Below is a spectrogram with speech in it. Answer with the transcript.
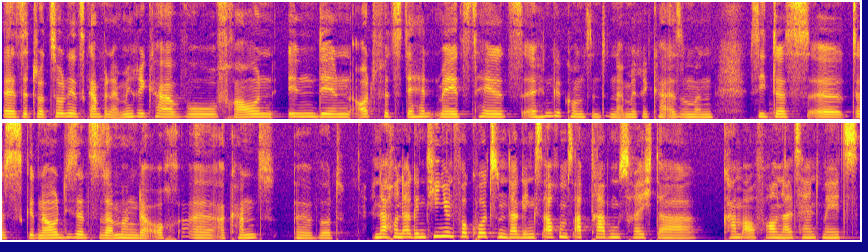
äh, Situationen jetzt gab in Amerika, wo Frauen in den Outfits der Handmaid's Tales äh, hingekommen sind in Amerika. Also man sieht, dass, äh, dass genau dieser Zusammenhang da auch erkannt wird. Nach in Argentinien vor kurzem, da ging es auch ums Abtreibungsrecht, da kamen auch Frauen als Handmaids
